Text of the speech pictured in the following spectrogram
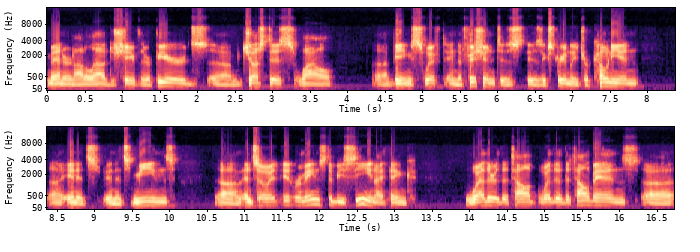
men are not allowed to shave their beards, um, justice, while uh, being swift and efficient, is is extremely draconian uh, in its in its means, um, and so it, it remains to be seen. I think whether the Tal- whether the Taliban's uh,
